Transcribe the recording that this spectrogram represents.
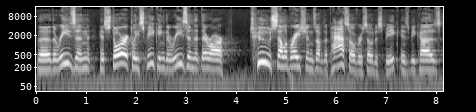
The, the reason, historically speaking, the reason that there are two celebrations of the Passover, so to speak, is because uh,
